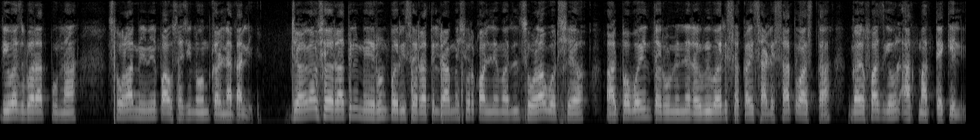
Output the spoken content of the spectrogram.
दिवसभरात पुन्हा सोळा मिमी पावसाची नोंद करण्यात आली. जळगाव शहरातील मेहरून परिसरातील रामेश्वर कॉलनीमधील सोळा वर्षीय अल्पवयीन तरुणीने रविवारी सकाळी साडेसात वाजता गळफास घेऊन आत्महत्या केली.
